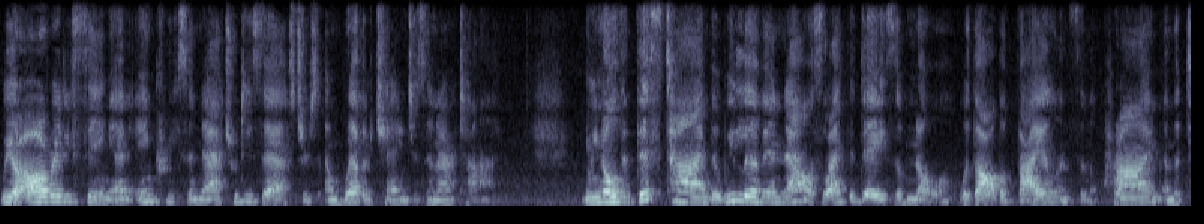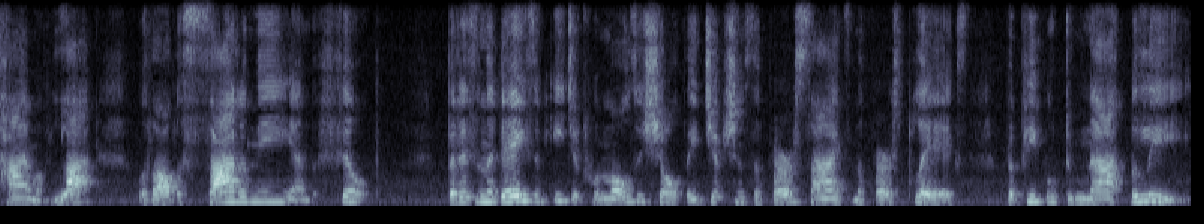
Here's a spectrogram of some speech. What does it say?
We are already seeing an increase in natural disasters and weather changes in our time. We know that this time that we live in now is like the days of Noah, with all the violence and the crime, and the time of Lot, with all the sodomy and the filth. But as in the days of Egypt, when Moses showed the Egyptians the first signs and the first plagues, the people do not believe.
